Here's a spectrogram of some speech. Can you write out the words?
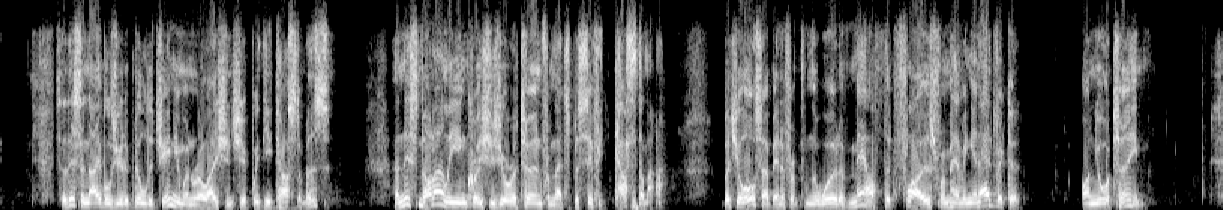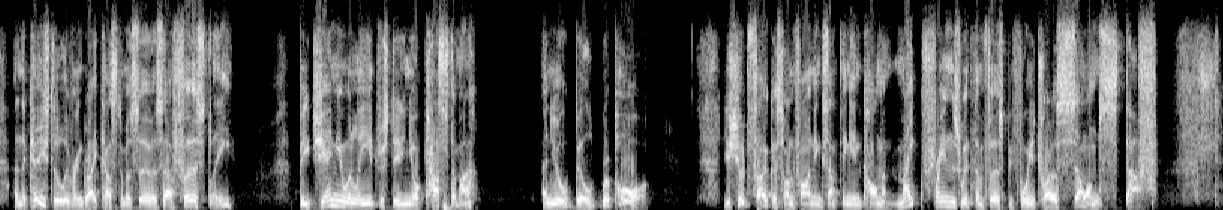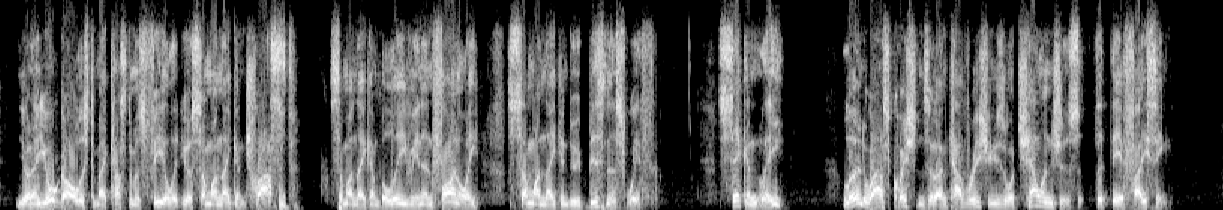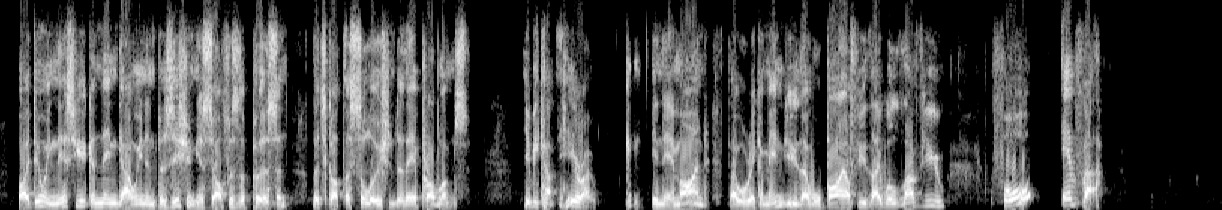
So, this enables you to build a genuine relationship with your customers. And this not only increases your return from that specific customer, but you'll also benefit from the word of mouth that flows from having an advocate on your team. And the keys to delivering great customer service are firstly, be genuinely interested in your customer and you'll build rapport. You should focus on finding something in common. Make friends with them first before you try to sell them stuff. You know, your goal is to make customers feel that you're someone they can trust someone they can believe in, and finally, someone they can do business with. Secondly, learn to ask questions that uncover issues or challenges that they're facing. By doing this, you can then go in and position yourself as the person that's got the solution to their problems. You become a hero in their mind. They will recommend you, they will buy off you, they will love you forever.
